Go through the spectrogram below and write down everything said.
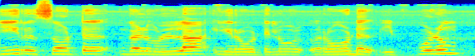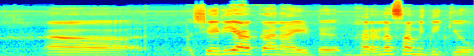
ഈ റിസോർട്ടുകൾ ഉള്ള ഈ റോഡിൽ റോഡ് ഇപ്പോഴും ശരിയാക്കാനായിട്ട് ഭരണസമിതിക്കോ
